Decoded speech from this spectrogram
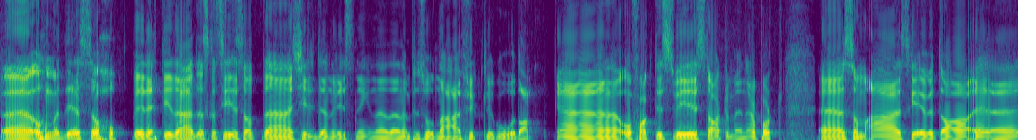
og med det så hopper vi rett i det. Det skal sies at uh, kildehenvisningene i denne episoden er fryktelig gode, da. Eh, og faktisk, vi starter med en rapport eh, som er skrevet av eh,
